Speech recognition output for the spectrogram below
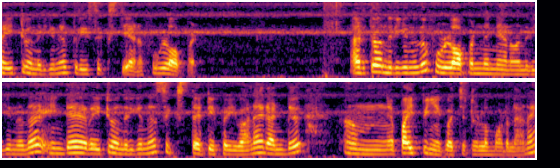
റേറ്റ് വന്നിരിക്കുന്നത് ത്രീ സിക്സ്റ്റിയാണ് ഫുൾ ഓപ്പൺ അടുത്ത് വന്നിരിക്കുന്നത് ഫുൾ ഓപ്പൺ തന്നെയാണ് വന്നിരിക്കുന്നത്. ഇതിന്റെ റേറ്റ് വന്നിരിക്കുന്നത് സിക്സ് തേർട്ടി ഫൈവ് ആണ്. രണ്ട് പൈപ്പിംഗ് ഒക്കെ വെച്ചിട്ടുള്ള മോഡലാണ്.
